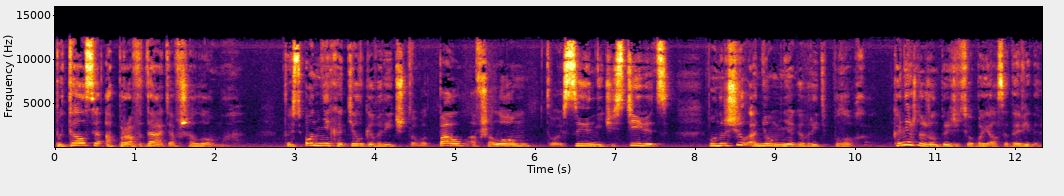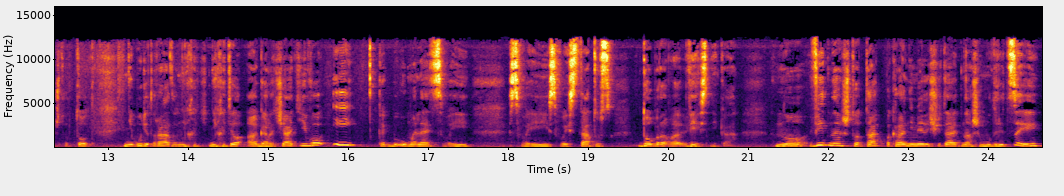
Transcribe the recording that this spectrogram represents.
пытался оправдать Авшалома. То есть он не хотел говорить, что вот пал Авшалом, твой сын, нечестивец. Он решил о нем не говорить плохо. Конечно же, он прежде всего боялся Давида, что тот не будет рад, он не хотел огорчать его и как бы умалять свои, свои, свой статус доброго вестника. Но видно, что так, по крайней мере, считают наши мудрецы,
